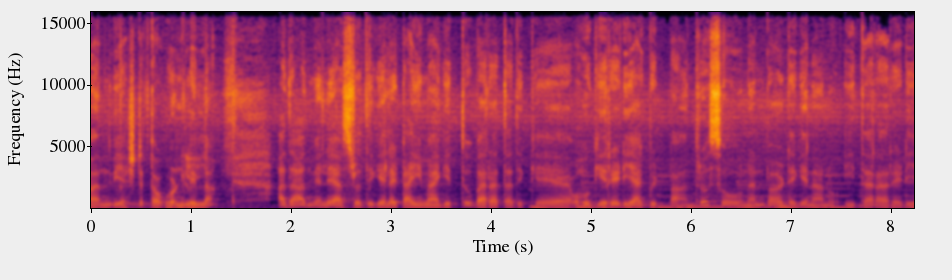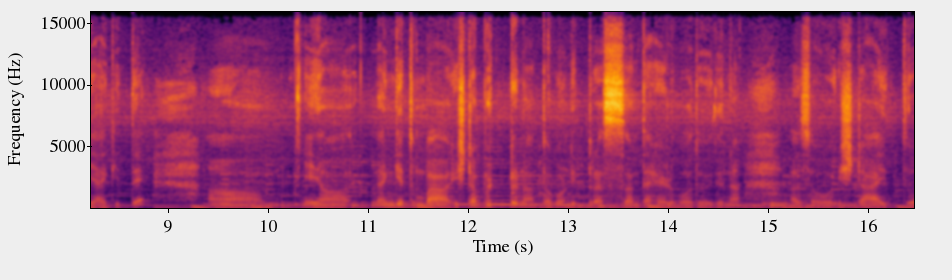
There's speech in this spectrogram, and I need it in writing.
ಬಂದ್ವಿ. ಅಷ್ಟೇ ತೊಗೊಳ್ಲಿಲ್ಲ ಅದಾದಮೇಲೆ ಅಷ್ಟೊತ್ತಿಗೆಲ್ಲ ಟೈಮ್ ಆಗಿತ್ತು. ಭರತ್ ಅದಕ್ಕೆ ಹೋಗಿ ರೆಡಿ ಆಗಿಬಿಟ್ಟು ಬಾ ಅಂದರು. ಸೊ ನನ್ನ ಬರ್ಡೇಗೆ ನಾನು ಈ ಥರ ರೆಡಿಯಾಗಿದ್ದೆ ನನಗೆ ತುಂಬ ಇಷ್ಟಪಟ್ಟು ನಾನು ತೊಗೊಂಡಿದ್ದ ಡ್ರೆಸ್ ಅಂತ ಹೇಳ್ಬೋದು ಇದನ್ನು. ಸೊ ಇಷ್ಟ ಆಯಿತು.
